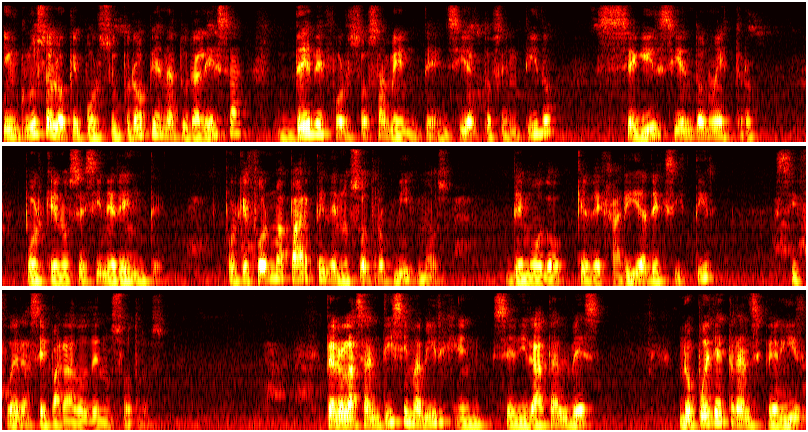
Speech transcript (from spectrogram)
incluso lo que por su propia naturaleza debe forzosamente, en cierto sentido, seguir siendo nuestro, porque nos es inherente, porque forma parte de nosotros mismos, de modo que dejaría de existir si fuera separado de nosotros. Pero la Santísima Virgen se dirá tal vez, no puede transferir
